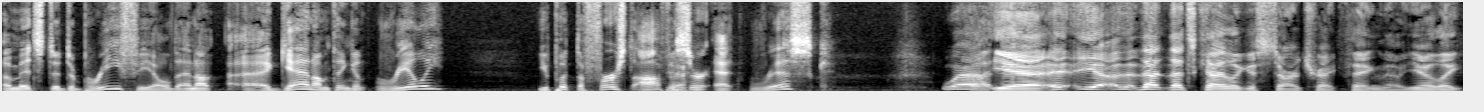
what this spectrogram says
amidst a debris field. And uh, again, I'm thinking, really? You put the first officer at risk? Well, yeah, eh, yeah. That that's kind of like a Star Trek thing, though. You know, like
